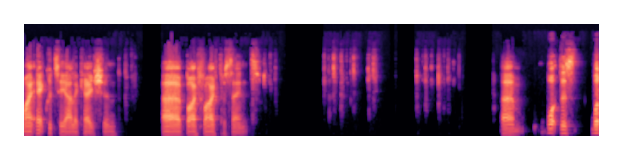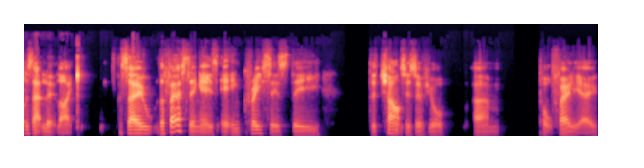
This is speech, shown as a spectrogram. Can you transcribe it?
my equity allocation uh, by 5%. Um, what does what does that look like? so the first thing is it increases the the chances of your um, portfolio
